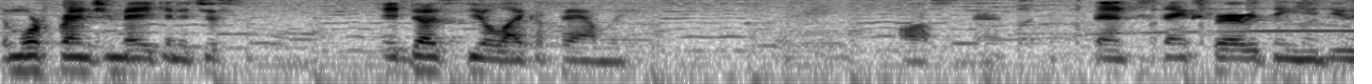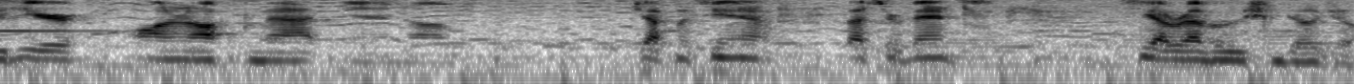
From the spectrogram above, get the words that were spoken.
the more friends you make, and it just it does feel like a family. Awesome, man. Vince, thanks for everything you do here on and off the mat. And um, Jeff Messina, Professor Vince. See at Revolution Dojo.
